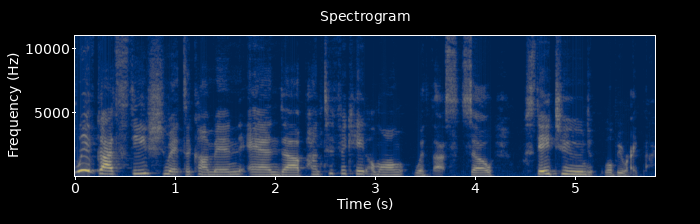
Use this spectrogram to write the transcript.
We've got Steve Schmidt to come in and uh, pontificate along with us. So stay tuned. We'll be right back.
